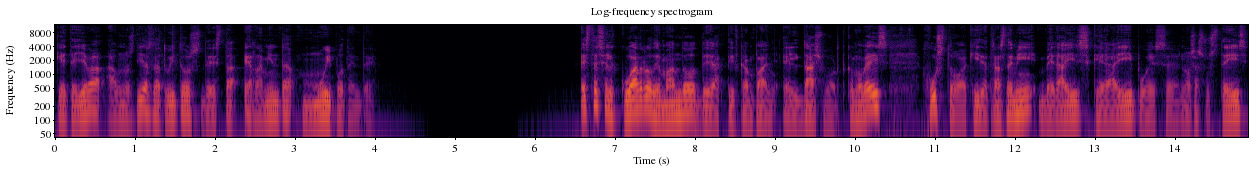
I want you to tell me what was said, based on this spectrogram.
que te lleva a unos días gratuitos de esta herramienta muy potente. Este es el cuadro de mando de ActiveCampaign, el dashboard. Como veis, justo aquí detrás de mí veráis que hay, pues eh, no os asustéis,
